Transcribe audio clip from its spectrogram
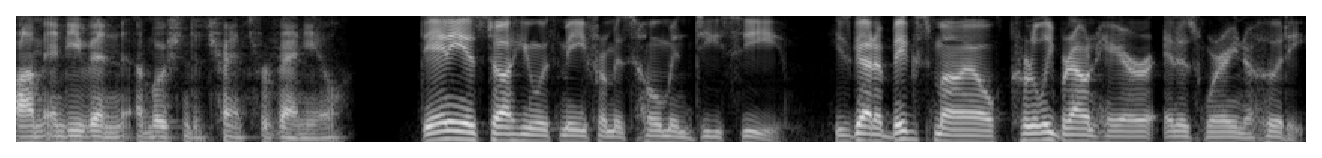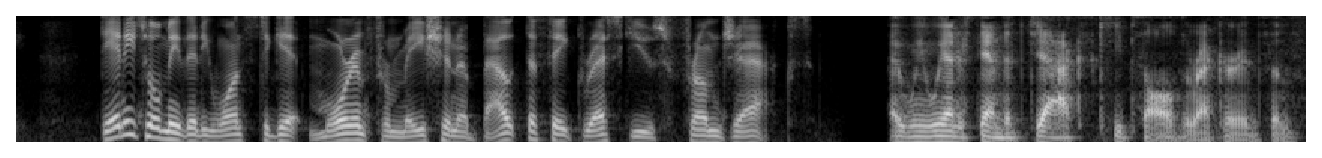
um, and even a motion to transfer venue. Danny is talking with me from his home in D.C. He's got a big smile, curly brown hair, and is wearing a hoodie. Danny told me that he wants to get more information about the fake rescues from Jax. I mean, we understand that Jax keeps all of the records of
